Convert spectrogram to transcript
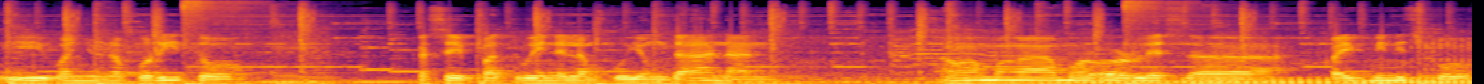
iiwan nyo na po rito kasi pathway na lang po yung daanan. Ang mga more or less 5 minutes po,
